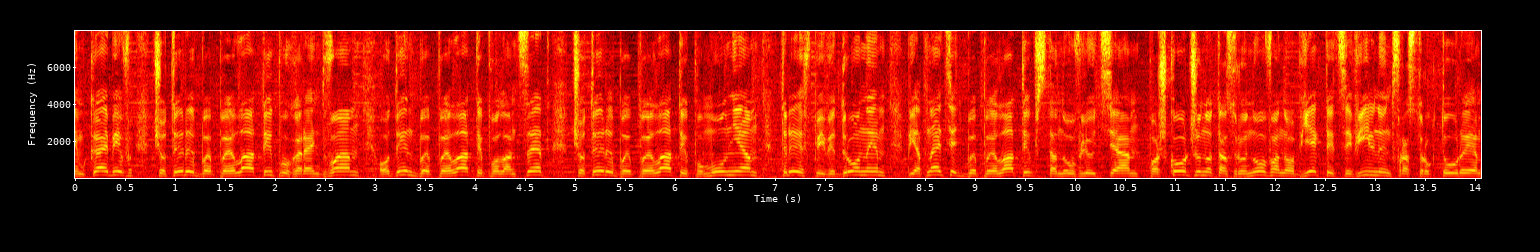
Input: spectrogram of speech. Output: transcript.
сім кабів, чотири БПЛА типу Гарань-2, один БПЛА типу Ланцет, чотири БПЛА типу Молнія, три FPV-дрони, 15 БПЛА тип встановлюються. Пошкоджено та зруйновано об'єкти цивільної інфраструктури.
